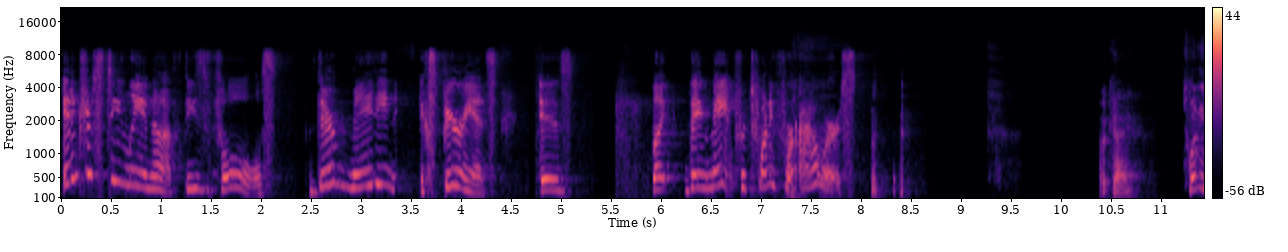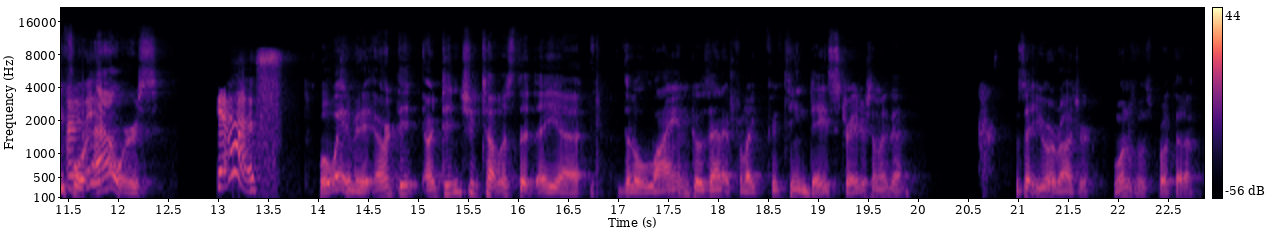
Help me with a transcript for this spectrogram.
Interestingly enough, these voles, their mating experience is like they mate for 24 hours. Okay, 24 I mean- hours. Yes. Well, wait a minute. Aren't they, aren't, didn't you tell us that a uh, that a lion goes at it for like fifteen days straight or something like that? Was that you or Roger? One of us brought that up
